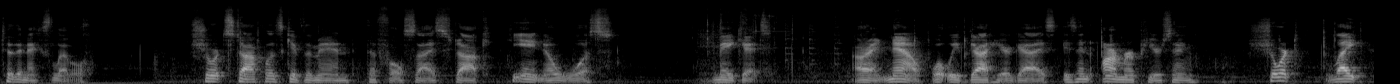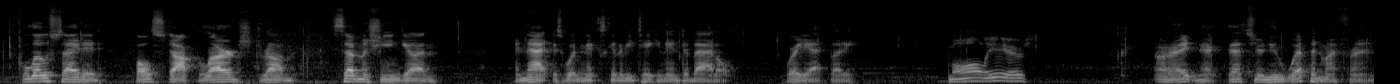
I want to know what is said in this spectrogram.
To the next level. Short stock, let's give the man the full size stock. He ain't no wuss. Make it. Alright, now, what we've got here, guys, is an armor piercing, short, light, glow sighted, full stock, large drum, submachine gun. And that is what Nick's gonna be taking into battle. Where you at, buddy? I'm all ears. Alright, Nick, that's your new weapon, my friend.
